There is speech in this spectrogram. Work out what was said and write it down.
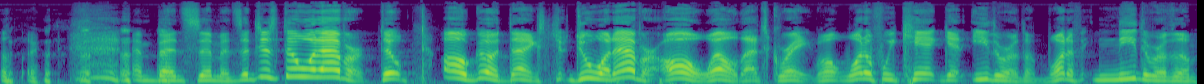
Lillard and Ben Simmons and just do whatever. Do oh good thanks. Do whatever. Oh well that's great. Well what if we can't get either of them? What if neither of them?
